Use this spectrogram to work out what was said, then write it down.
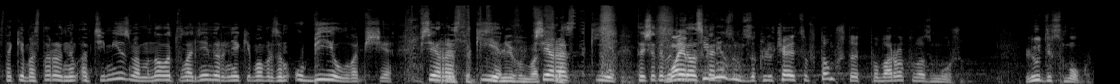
с таким осторожным оптимизмом, но вот Владимир неким образом убил вообще все ростки, все ростки. То есть это Мой оптимизм как... заключается в том, что этот поворот возможен. Люди смогут.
